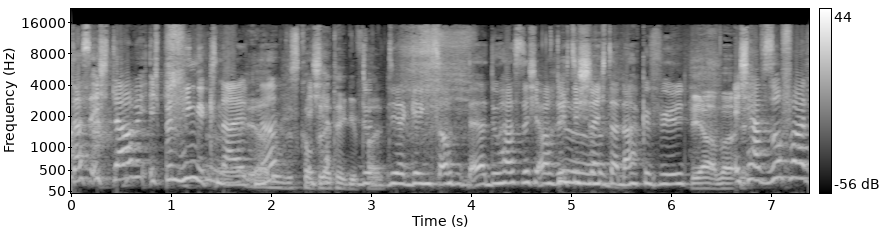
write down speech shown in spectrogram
dass ich glaube, ich bin hingeknallt. Ja, ne? du bist komplett ich, hingefallen. Du, dir ging's auch, äh, du hast dich auch richtig schlecht danach gefühlt. Ja, aber- ich habe sofort,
